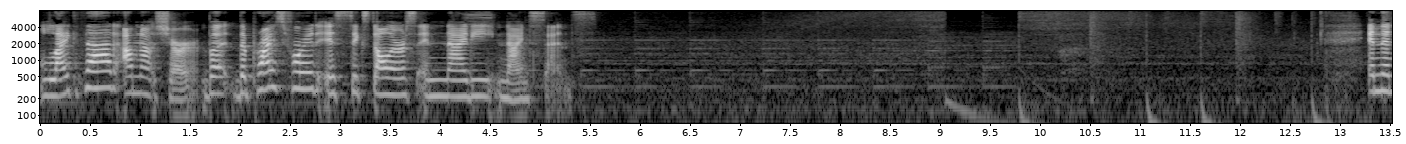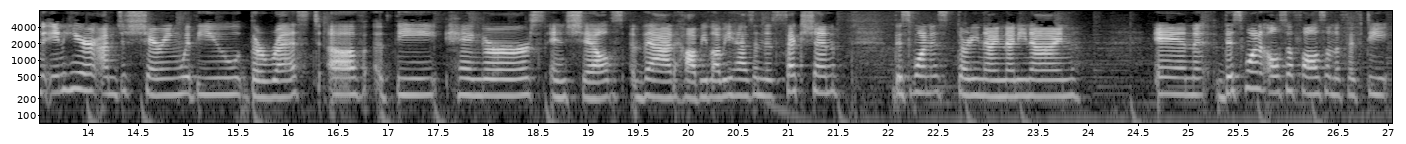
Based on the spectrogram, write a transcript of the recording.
like that, I'm not sure. But the price for it is $6.99. And then in here, I'm just sharing with you the rest of the hangers and shelves that Hobby Lobby has in this section. This one is $39.99. And this one also falls on the 50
